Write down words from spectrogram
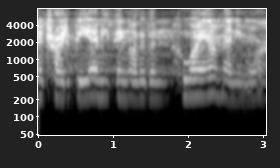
gonna try to be anything other than who I am anymore.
